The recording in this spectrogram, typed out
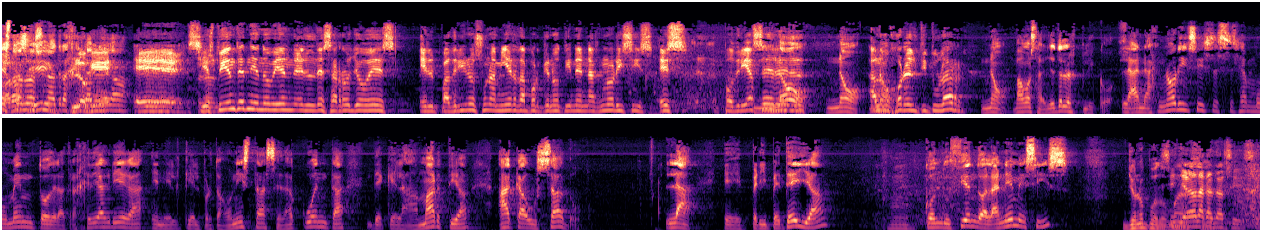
esto ahora no es una tragedia Lo que, griega? eh, Eh, si estoy entendiendo bien el desarrollo es el padrino es una mierda porque no tiene anagnórisis es podría ser No, el- no, a lo no. mejor el titular No, vamos a ver, yo te lo explico. La anagnórisis es ese momento de la tragedia griega en el que el protagonista se da cuenta de que la amartia ha causado la eh, peripeteia conduciendo a la némesis yo no puedo Sin más llegar a la ¿eh? catarsis. sí.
